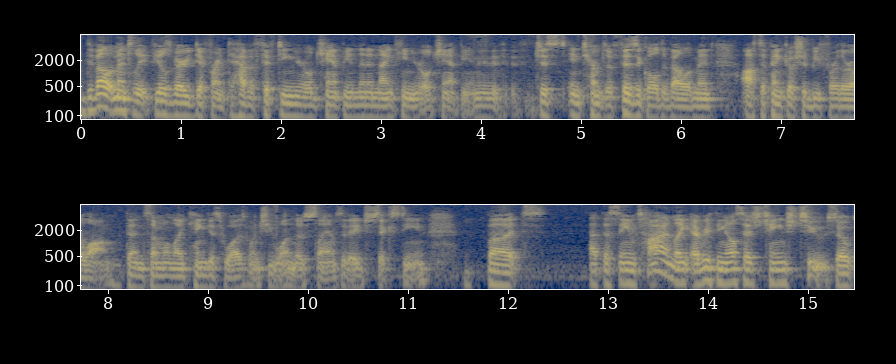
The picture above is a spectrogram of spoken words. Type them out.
developmentally, it feels very different to have a 15 year old champion than a 19 year old champion. Just in terms of physical development, Ostapenko should be further along than someone like Hingis was when she won those slams at age 16. But at the same time, like everything else has changed too. So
